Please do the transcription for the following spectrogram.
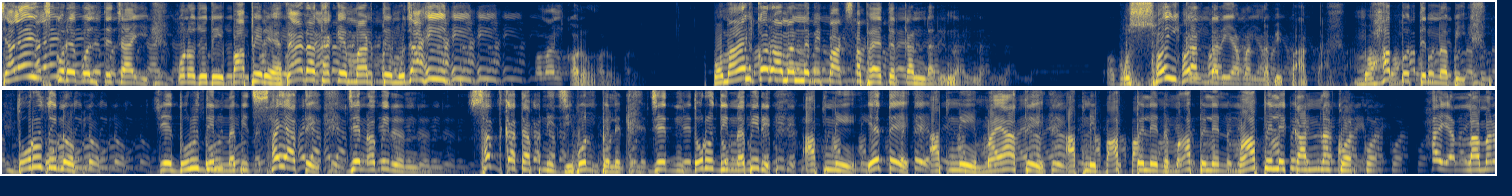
চ্যালেঞ্জ করে বলতে চাই, কোন যদি বাপের ভেড়া থাকে মারতে মুজাহিদ, প্রমাণ করো। প্রমাণ করো আমার নবী পাক সাফায়াতের কান্ডারি নয়। অবশ্যই আমার নবী পাক। মহাব্বতের নবী যে দরুদিন নবী ছায়াতে যে নবীর সদকাতে আপনি জীবন পেলেন, যে দরুদিন নবীর আপনি এতে, আপনি মায়াতে, আপনি বাপ পেলেন, মা পেলেন, মা পেলে কান্না কর। হাই আল্লাহ, আমার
